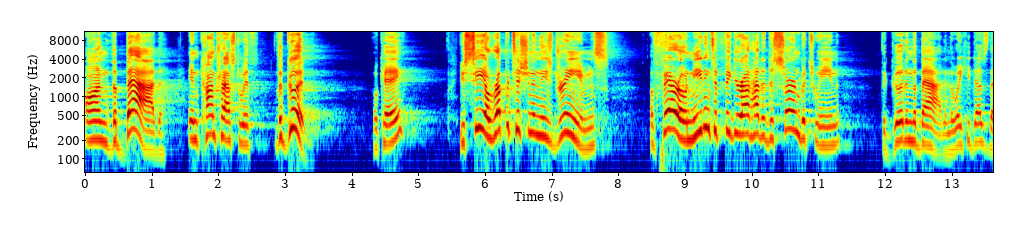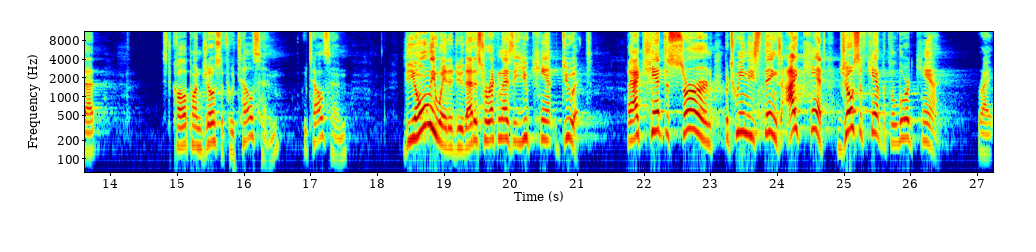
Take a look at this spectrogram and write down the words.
on the bad in contrast with the good. Okay? You see a repetition in these dreams of Pharaoh needing to figure out how to discern between the good and the bad. And the way he does that is to call upon Joseph, who tells him, who tells him the only way to do that is to recognize that you can't do it. Like, I can't discern between these things. I can't. Joseph can't, but the Lord can, right?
